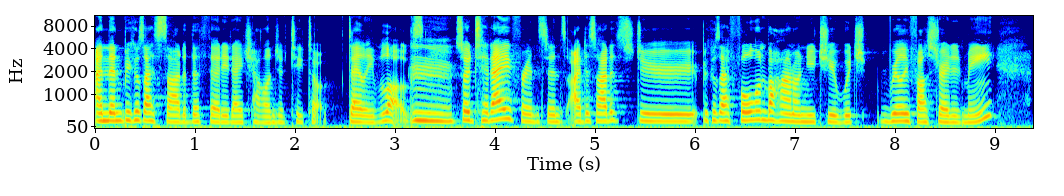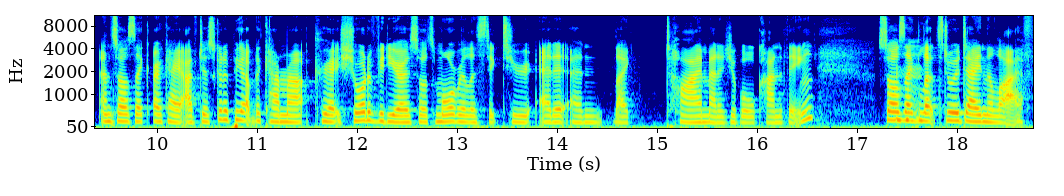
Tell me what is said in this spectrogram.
and then because I started the 30 day challenge of TikTok daily vlogs. Mm. So today, for instance, I decided to do, because I've fallen behind on YouTube, which really frustrated me. And so I was like, okay, I've just got to pick up the camera, create shorter videos so it's more realistic to edit and like time manageable kind of thing. So I was like, mm-hmm. let's do a day in the life.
